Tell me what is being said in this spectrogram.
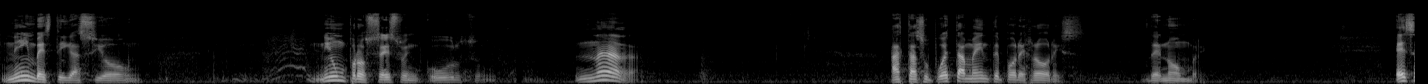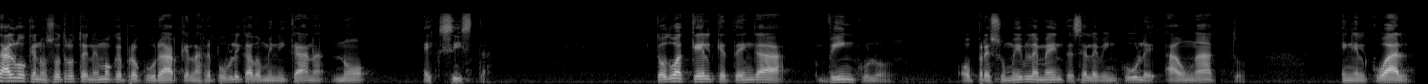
ni investigación, ni un proceso en curso, nada. Hasta supuestamente por errores de nombre. Es algo que nosotros tenemos que procurar que en la República Dominicana no exista. Todo aquel que tenga vínculos o presumiblemente se le vincule a un acto en el cual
